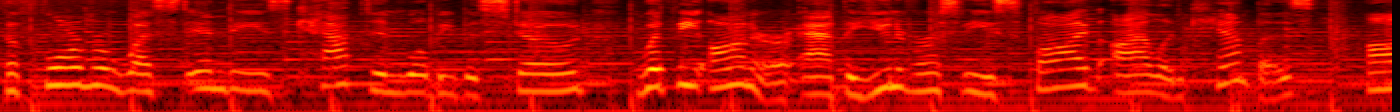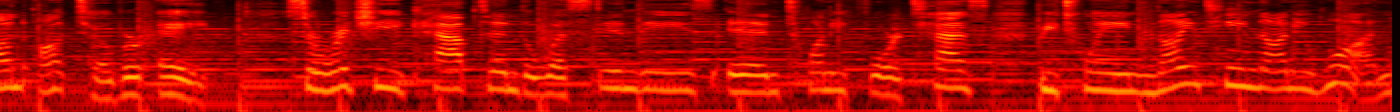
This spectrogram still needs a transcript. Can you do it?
The former West Indies captain will be bestowed with the honor at the university's Five Island campus on October 8. Sir Richie captained the West Indies in 24 tests between 1991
